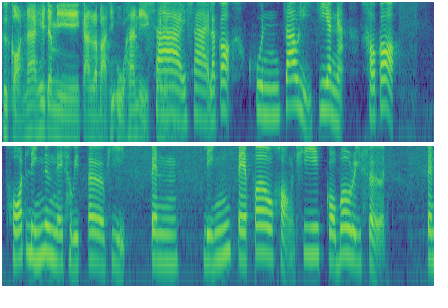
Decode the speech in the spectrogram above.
คือก่อนหน้าที่จะมีการระบาดที่อู่ฮั่นอีกว่าอย่างใช่นั้นใช่แล้วก็คุณเจ้าหลี่เจียนเนี่ยเขาก็โพสต์ลิงก์หนึ่งในทวิตเตอร์ที่เป็นลิงก์ paper ของที่ global research เป็น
